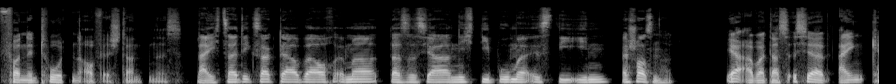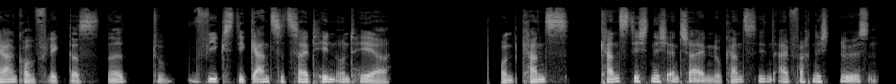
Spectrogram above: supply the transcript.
von den Toten auferstanden ist. Gleichzeitig sagt er aber auch immer, dass es ja nicht die Boomer ist, die ihn erschossen hat. Ja, aber das ist ja ein Kernkonflikt, das, ne, du wiegst die ganze Zeit hin und her und kannst, kannst dich nicht entscheiden. Du kannst ihn einfach nicht lösen.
